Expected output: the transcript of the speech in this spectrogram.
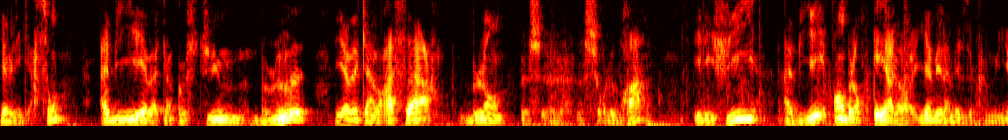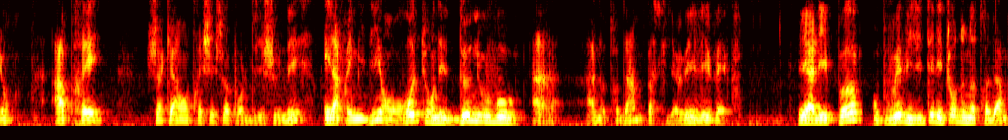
il y avait les garçons, habillés avec un costume bleu et avec un brassard blanc euh, euh, sur le bras, et les filles habillées en blanc. Et alors, il y avait la messe de communion. Après, chacun rentrait chez soi pour le déjeuner. Et l'après-midi, on retournait de nouveau à, à Notre-Dame parce qu'il y avait les vêpres. Et à l'époque, on pouvait visiter les tours de Notre-Dame.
